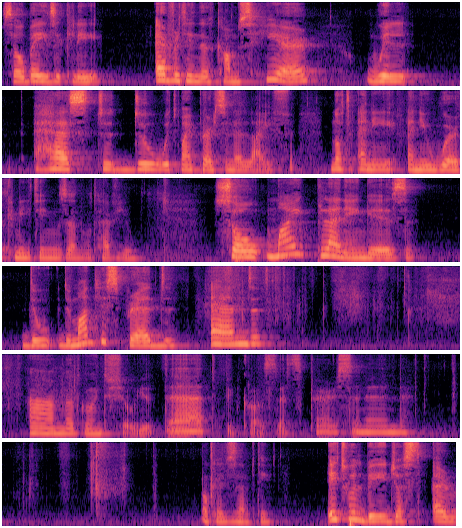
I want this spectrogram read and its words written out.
So basically everything that comes here will has to do with my personal life not any any work meetings and what have you. So my planning is the the monthly spread and I'm not going to show you that because that's personal okay it's empty it will be just a,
